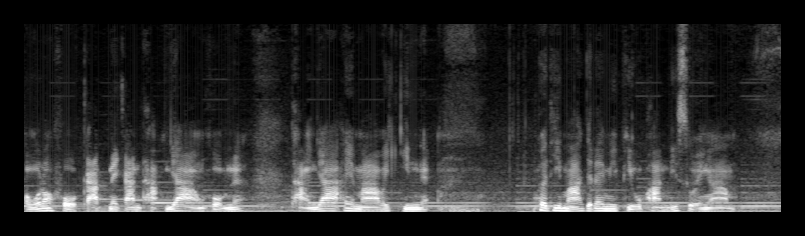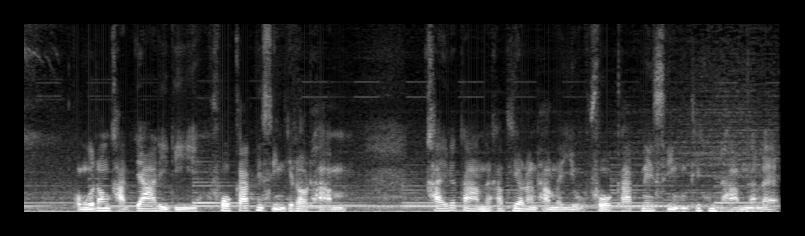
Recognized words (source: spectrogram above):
ผมก็ต้องโฟกัสในการถางหญ้าของผมเนี่ยถางหญ้าให้ม้าไว้กินเนี่ยเพื่อที่ม้าจะได้มีผิวพรรณที่สวยงาม ผมก็ต้องคัดหญ้าดีๆ โฟกัสในสิ่งที่เราทำ ใครก็ตามนะครับ ที่กำลังทำอะไรอยู่โฟกัสในสิ่งที่คุณทำนั่นแหละ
